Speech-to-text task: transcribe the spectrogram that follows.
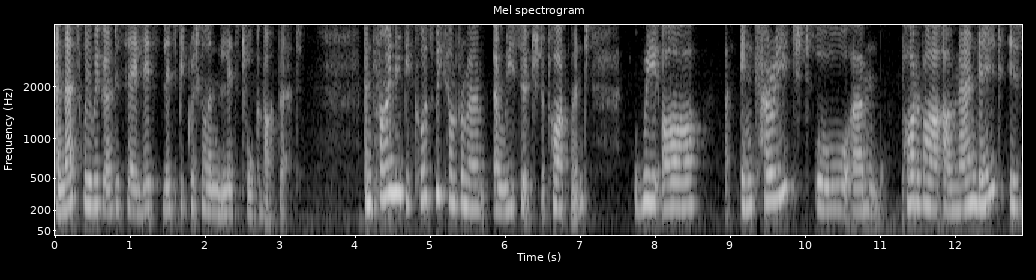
And that's where we're going to say, let's let's be critical and let's talk about that. And finally, because we come from a, a research department, we are encouraged or um, part of our, our mandate is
